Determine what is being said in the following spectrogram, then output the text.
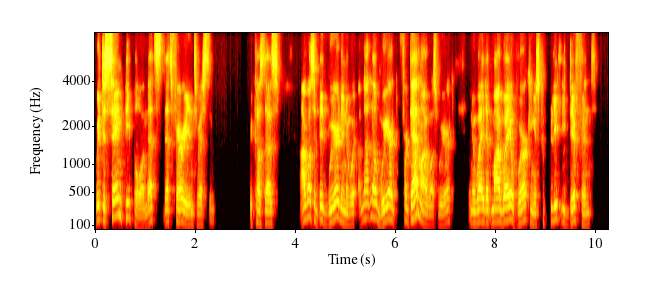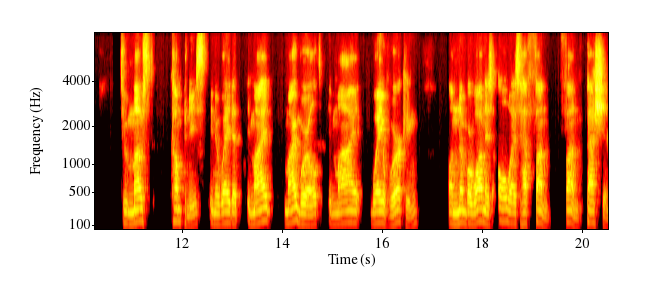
with the same people, and that's that's very interesting because those I was a bit weird in a way, not not weird for them. I was weird in a way that my way of working is completely different to most companies. In a way that in my my world, in my way of working, on number one is always have fun, fun, passion,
